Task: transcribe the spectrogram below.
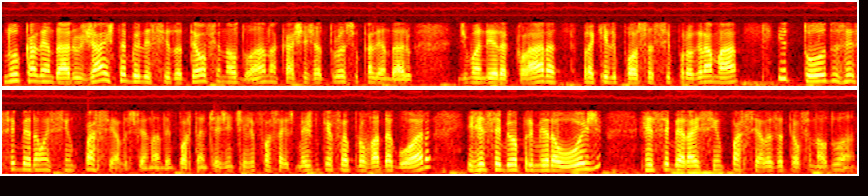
no calendário já estabelecido até o final do ano, a Caixa já trouxe o calendário de maneira clara para que ele possa se programar e todos receberão as cinco parcelas. Fernando, é importante a gente reforçar isso. Mesmo quem foi aprovado agora e recebeu a primeira hoje, receberá as cinco parcelas até o final do ano.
